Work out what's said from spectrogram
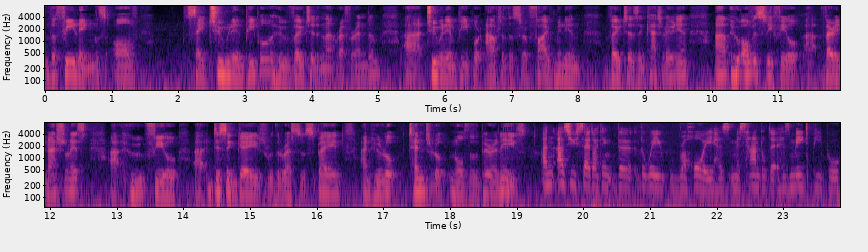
the feelings of say two million people who voted in that referendum, uh, two million people out of the sort of five million voters in Catalonia, uh, who obviously feel uh, very nationalist, uh, who feel uh, disengaged with the rest of Spain, and who look tend to look north of the Pyrenees. And as you said, I think the, the way Rajoy has mishandled it has made people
